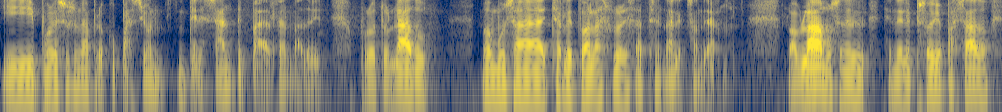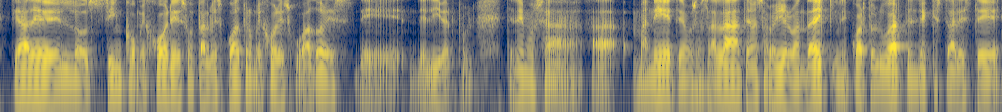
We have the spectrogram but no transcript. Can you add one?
y por eso es una preocupación interesante para el Real Madrid. Por otro lado, vamos a echarle todas las flores a Trent Alexander-Arnold. Lo hablábamos en el, en el episodio pasado, que era de los cinco mejores o tal vez cuatro mejores jugadores de, Liverpool. Tenemos a, a, Mané, tenemos a Salah, tenemos a Virgil van Dijk y en el cuarto lugar tendría que estar este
